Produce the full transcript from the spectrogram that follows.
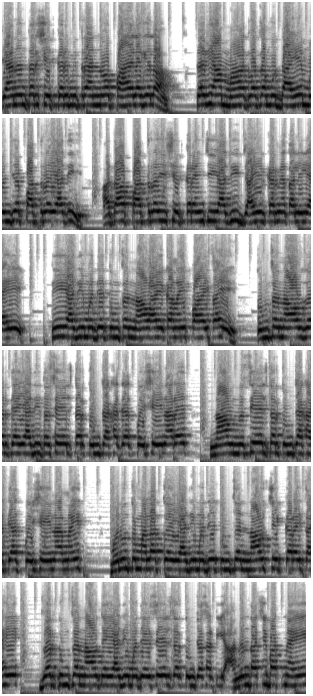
त्यानंतर शेतकरी मित्रांनो पाहायला गेलं तर ह्या महत्त्वाचा मुद्दा आहे म्हणजे पात्र यादी. आता पात्र शेतकऱ्यांची यादी जाहीर करण्यात आलेली आहे. ते यादीमध्ये तुमचं नाव आहे का नाही पाहायचं आहे. तुमचं नाव जर त्या यादीत असेल तर तुमच्या खात्यात पैसे येणार आहेत. नाव नसेल तर तुमच्या खात्यात पैसे येणार नाहीत. म्हणून तुम्हाला त्या यादीमध्ये तुमचं नाव चेक करायचं आहे. जर तुमचं नाव त्या यादीमध्ये असेल तर तुमच्यासाठी आनंदाची बातमी आहे.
